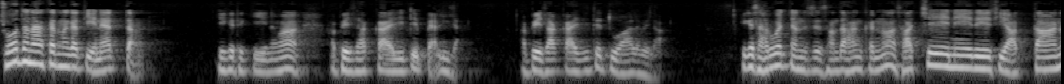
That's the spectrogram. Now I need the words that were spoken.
චෝදනා කරන ගතිය නැත්තම් ඒකට කියනවා අපේ සක්කාය දිට්ඨිය පැලිලා. අපේ සක්කාය දිට්ඨිය තුවාල වෙලා. ඒක සරුවචන්දසේ සඳහන් කරනවා සච්චේ නේරේසි අත්තානං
